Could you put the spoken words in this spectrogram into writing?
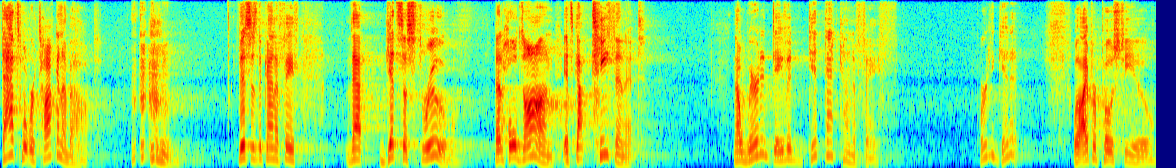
That's what we're talking about. this is the kind of faith that gets us through, that holds on. It's got teeth in it. Now, where did David get that kind of faith? Where did he get it? Well, I propose to you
